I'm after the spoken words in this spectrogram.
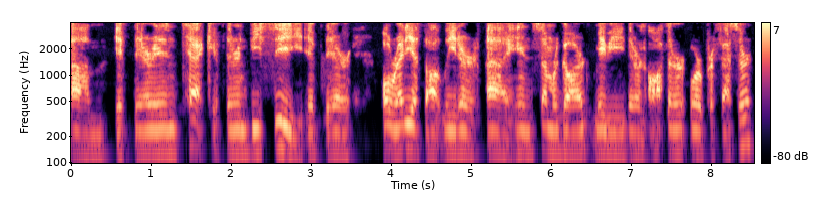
um, if they're in tech, if they're in VC, if they're already a thought leader uh, in some regard, maybe they're an author or a professor,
